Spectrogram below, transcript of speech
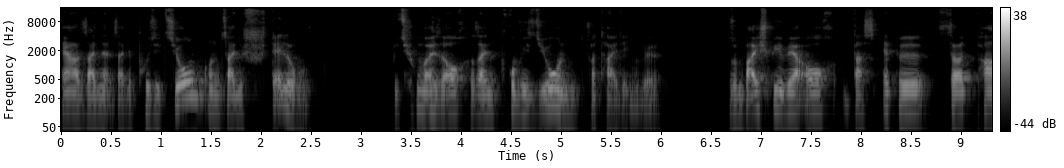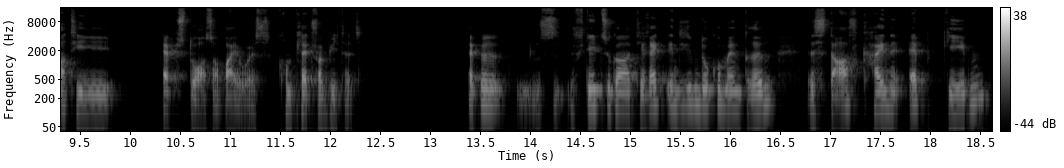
ja, seine, seine Position und seine Stellung beziehungsweise auch seine Provision verteidigen will. So ein Beispiel wäre auch, dass Apple Third-Party App Stores auf iOS komplett verbietet. Apple steht sogar direkt in diesem Dokument drin, es darf keine App geben,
